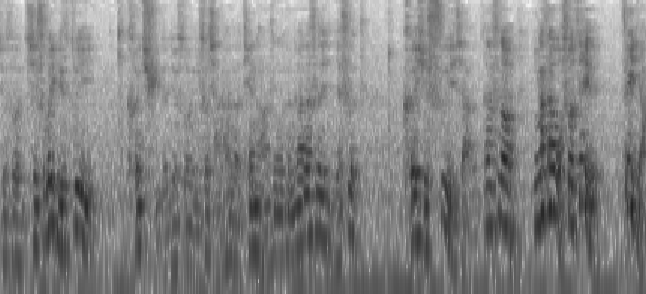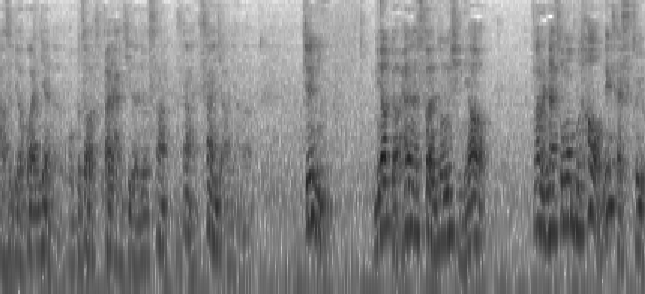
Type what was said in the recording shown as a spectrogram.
就是说其实未必是最可取的，就是说你所想象的天堂钟声，对吧？但是也是可以去试一下的。但是呢，你刚才我说这个这一点还是比较关键的，我不知道大家还记得，就上上上一讲讲的，就你。你要表现出来的东西，你要让人家捉摸不透，那才是最有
